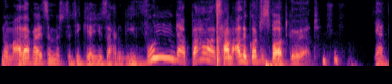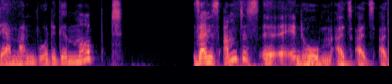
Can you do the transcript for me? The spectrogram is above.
Normalerweise müsste die Kirche sagen, wie wunderbar, es haben alle Gottes Wort gehört. Ja, der Mann wurde gemobbt, seines Amtes äh, enthoben als, als, als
